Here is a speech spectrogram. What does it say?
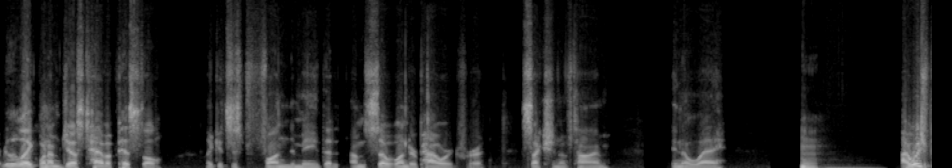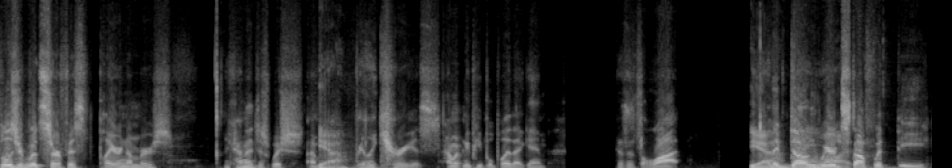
I really like when I'm just have a pistol. Like it's just fun to me that I'm so underpowered for a section of time in a way. Hmm. I wish Blizzard would surface player numbers. I kind of just wish I'm Yeah. really curious how many people play that game because it's a lot. Yeah. and they've done weird lot. stuff with the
